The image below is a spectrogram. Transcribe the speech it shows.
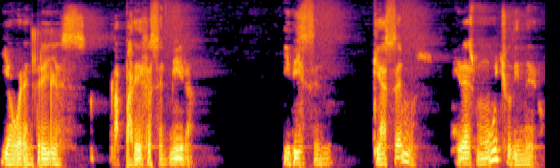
Y ahora entre ellas la pareja se mira y dicen, ¿qué hacemos? Es mucho dinero.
